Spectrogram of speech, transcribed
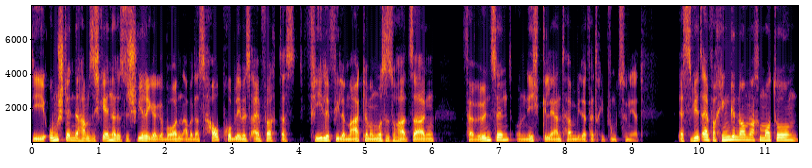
die Umstände haben sich geändert, es ist schwieriger geworden, aber das Hauptproblem ist einfach, dass viele, viele Makler, man muss es so hart sagen, verwöhnt sind und nicht gelernt haben, wie der Vertrieb funktioniert. Es wird einfach hingenommen nach dem Motto,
